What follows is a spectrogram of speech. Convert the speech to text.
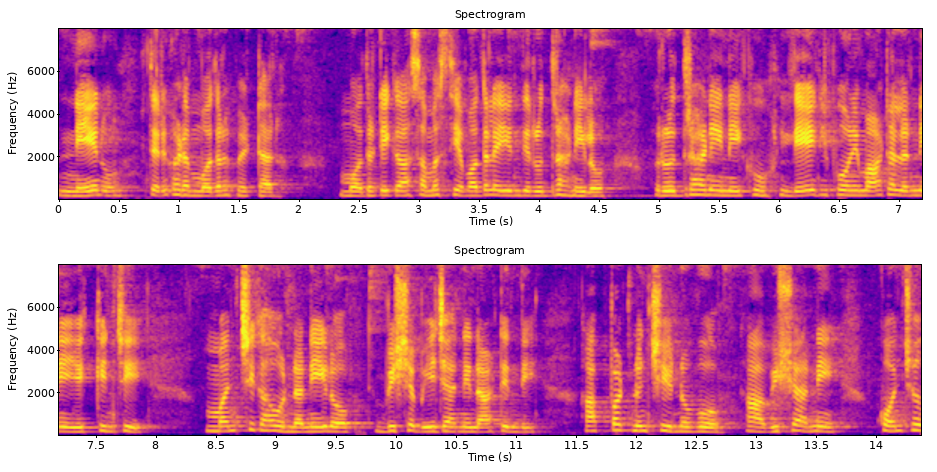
నేను తిరగడం మొదలుపెట్టాను. మొదటిగా సమస్య మొదలైంది రుద్రాణిలో. రుద్రాణి నీకు లేనిపోని మాటలన్నీ ఎక్కించి మంచిగా ఉన్న నీలో విషబీజాన్ని నాటింది. అప్పటి నుంచి నువ్వు ఆ విషయాన్ని కొంచెం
